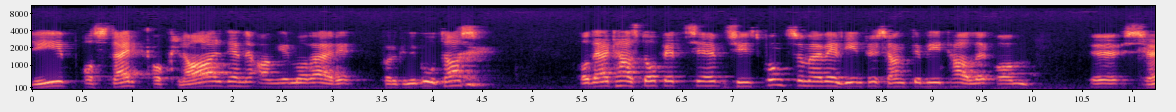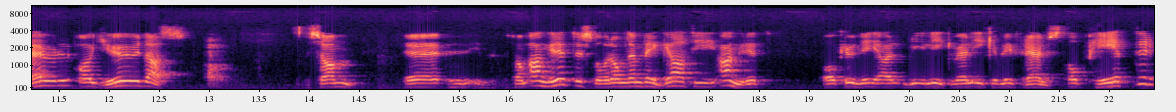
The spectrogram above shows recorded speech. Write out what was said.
dyp og sterk og klar denne anger må være for å kunne godtas. Og Der tas det opp et uh, synspunkt som er veldig interessant. Det blir tale om uh, Saul og Judas som, uh, som, angret. Det står om dem begge at de angret og kunne likevel ikke bli frelst. Og Peter,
